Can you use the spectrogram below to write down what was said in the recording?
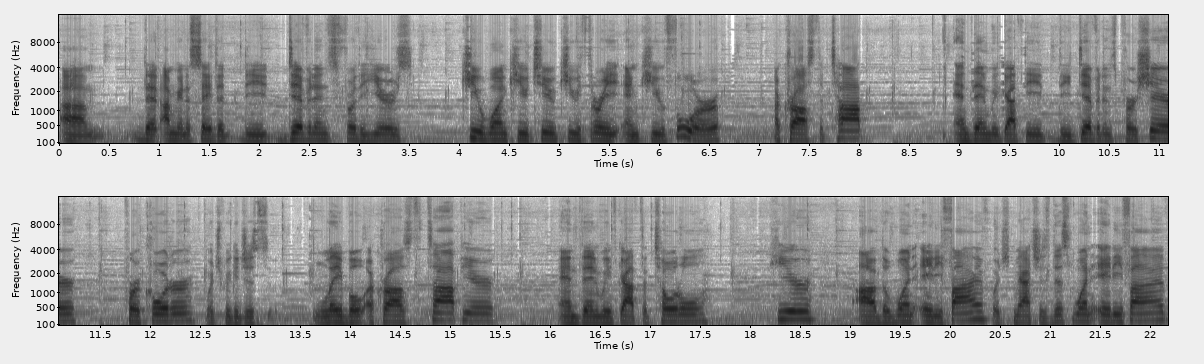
um, that I'm going to say that the dividends for the years Q1, Q2, Q3, and Q4 across the top. And then we got the, the dividends per share per quarter, which we could just label across the top here. And then we've got the total here, uh, the 185, which matches this 185.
